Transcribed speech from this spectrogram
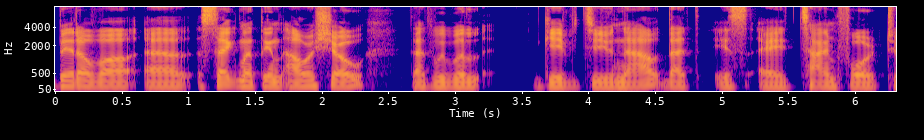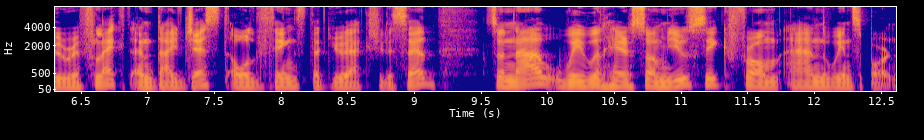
bit of a, a, segment in our show that we will give to you now. That is a time for to reflect and digest all the things that you actually said. So now we will hear some music from Ann Winsborn.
